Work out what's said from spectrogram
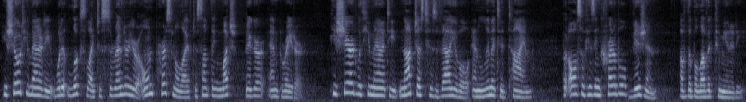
He showed humanity what it looks like to surrender your own personal life to something much bigger and greater. He shared with humanity not just his valuable and limited time, but also his incredible vision of the beloved community.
